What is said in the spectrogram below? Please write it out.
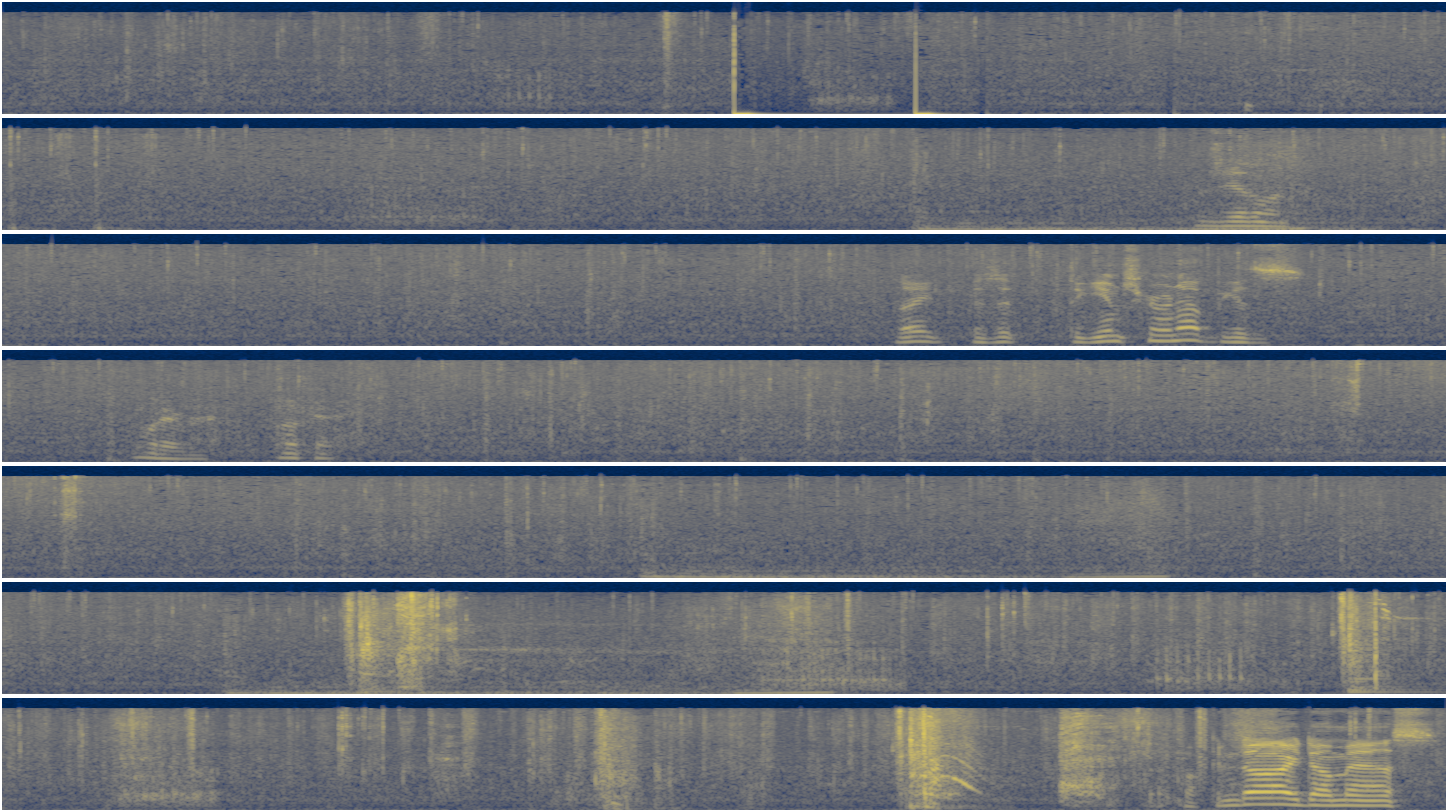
Where's the other one? Right? Is it the game's screwing up? Because whatever. Okay. Fucking die, dumbass.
